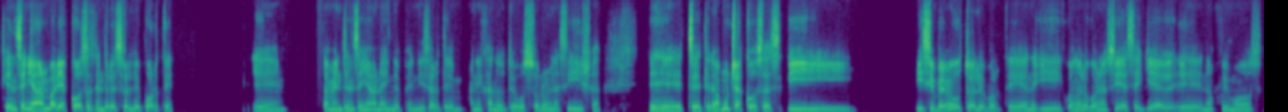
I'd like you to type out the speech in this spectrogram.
que enseñaban varias cosas, entre eso el deporte. Eh, también te enseñaban a independizarte manejándote vos solo en la silla, eh, etcétera, muchas cosas. Y, y siempre me gustó el deporte. Y cuando lo conocí a Ezequiel, eh, nos fuimos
